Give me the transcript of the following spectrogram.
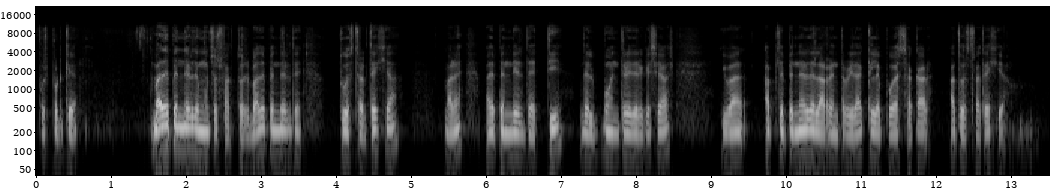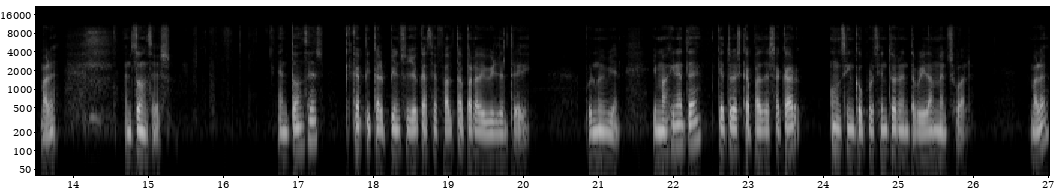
Pues porque va a depender de muchos factores, va a depender de tu estrategia, ¿vale? Va a depender de ti, del buen trader que seas y va a depender de la rentabilidad que le puedas sacar a tu estrategia, ¿vale? Entonces, entonces, ¿qué capital pienso yo que hace falta para vivir del trading? Pues muy bien, imagínate que tú eres capaz de sacar un 5% de rentabilidad mensual, ¿vale?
